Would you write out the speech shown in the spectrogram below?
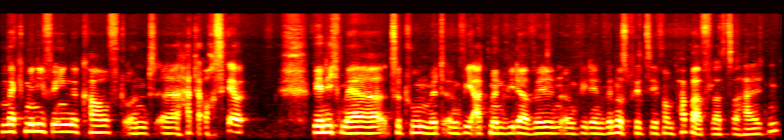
Mac Mini für ihn gekauft und äh, hatte auch sehr wenig mehr zu tun mit irgendwie Admin widerwillen, irgendwie den Windows-PC vom Papa flott zu halten.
